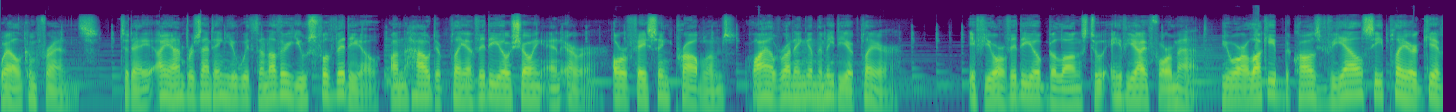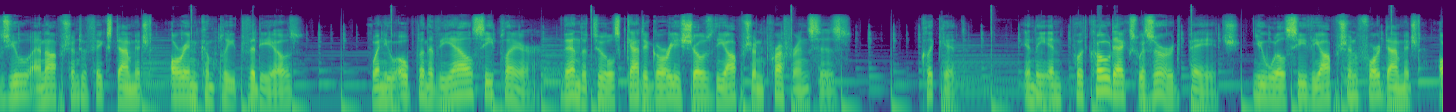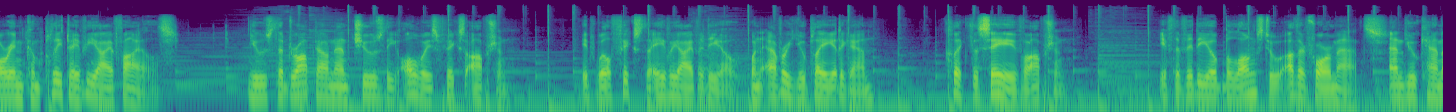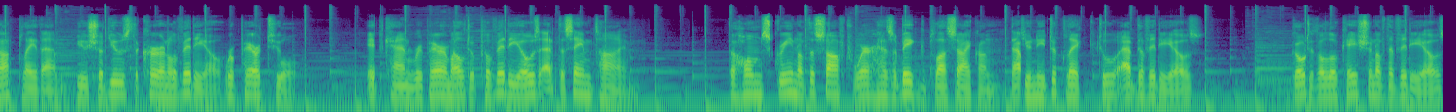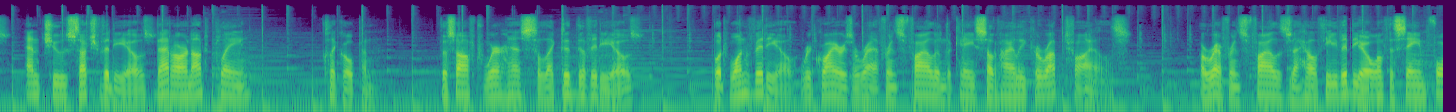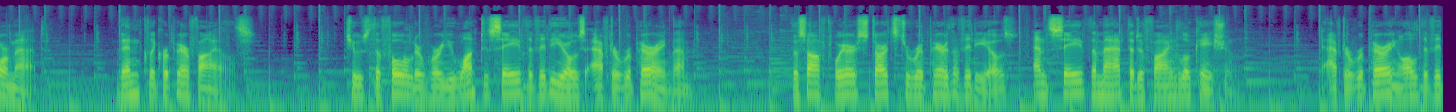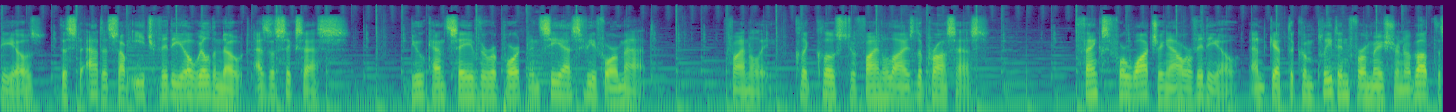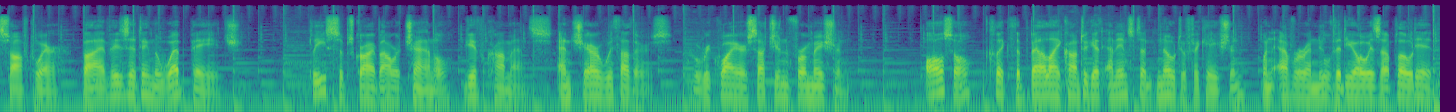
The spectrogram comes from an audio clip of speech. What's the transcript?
Welcome friends. Today I am presenting you with another useful video on how to play a video showing an error or facing problems while running in the media player. If your video belongs to AVI format, you are lucky because VLC Player gives you an option to fix damaged or incomplete videos. When you open the VLC Player, then the Tools category shows the option Preferences. Click it. In the Input Codecs Wizard page, you will see the option for damaged or incomplete AVI files. Use the drop-down and choose the Always Fix option. It will fix the AVI video whenever you play it again. Click the Save option. If the video belongs to other formats and you cannot play them, you should use the Kernel Video Repair tool. It can repair multiple videos at the same time. The home screen of the software has a big plus icon that you need to click to add the videos. Go to the location of the videos and choose such videos that are not playing. Click Open. The software has selected the videos, but one video requires a reference file in the case of highly corrupt files. A reference file is a healthy video of the same format. Then click Repair Files. Choose the folder where you want to save the videos after repairing them. The software starts to repair the videos and save them at the defined location. After repairing all the videos, the status of each video will denote as a success. You can save the report in CSV format. Finally, click Close to finalize the process. Thanks for watching our video and get the complete information about the software by visiting the web page. Please subscribe our channel, give comments, and share with others who require such information. Also, click the bell icon to get an instant notification whenever a new video is uploaded.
